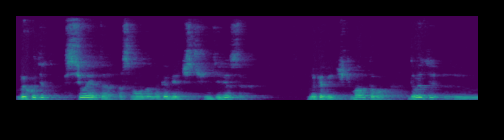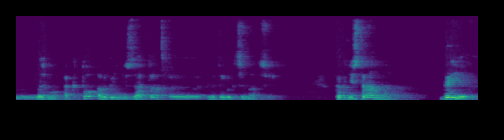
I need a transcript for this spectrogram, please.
Выходит, все это основано на коммерческих интересах. На коммерческих. Мало того, давайте возьму, а кто организатор э, этой вакцинации? Как ни странно, Гореев,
